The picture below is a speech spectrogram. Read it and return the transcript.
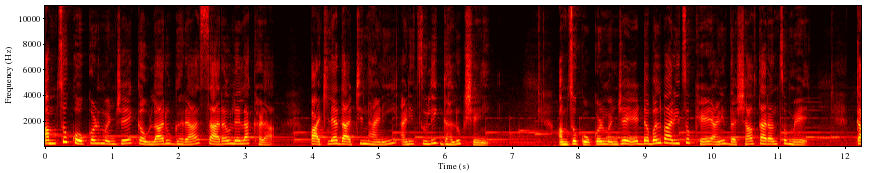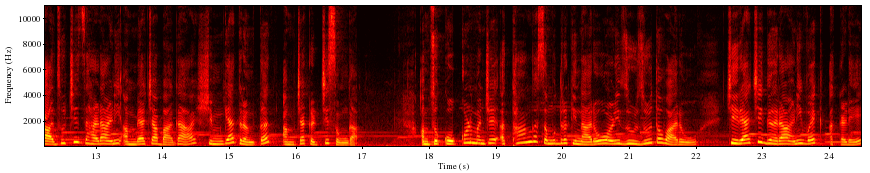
आमचं कोकण म्हणजे कौलारू घरा सारवलेला खळा पाटल्या दाची न्हाणी आणि चुलीक घालूक शेणी. आमचं कोकण म्हणजे डबलबारीचो खेळ आणि दशावतारांचो मेळ. काजूची झाडं आणि आंब्याच्या बागा शिमग्यात रंगतात आमच्याकडची सोंगा. आमचं कोकण म्हणजे अथांग समुद्र किनारो आणि जुळजुळतो वारो चिऱ्याची घरा आणि वैक आकडे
